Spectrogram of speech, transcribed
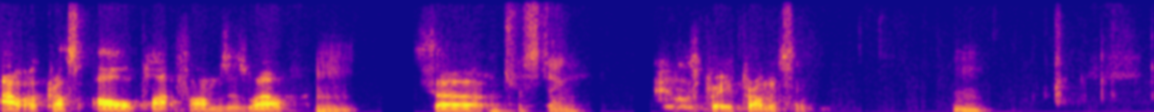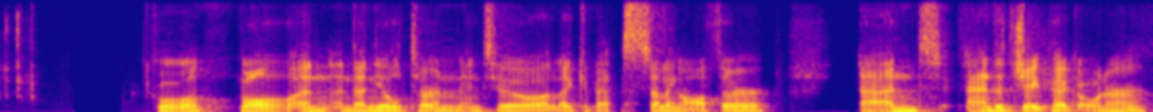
out across all platforms as well. Hmm. So Interesting. it looks pretty promising. Cool. Well, and, and then you'll turn into like a best-selling author and and a JPEG owner.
